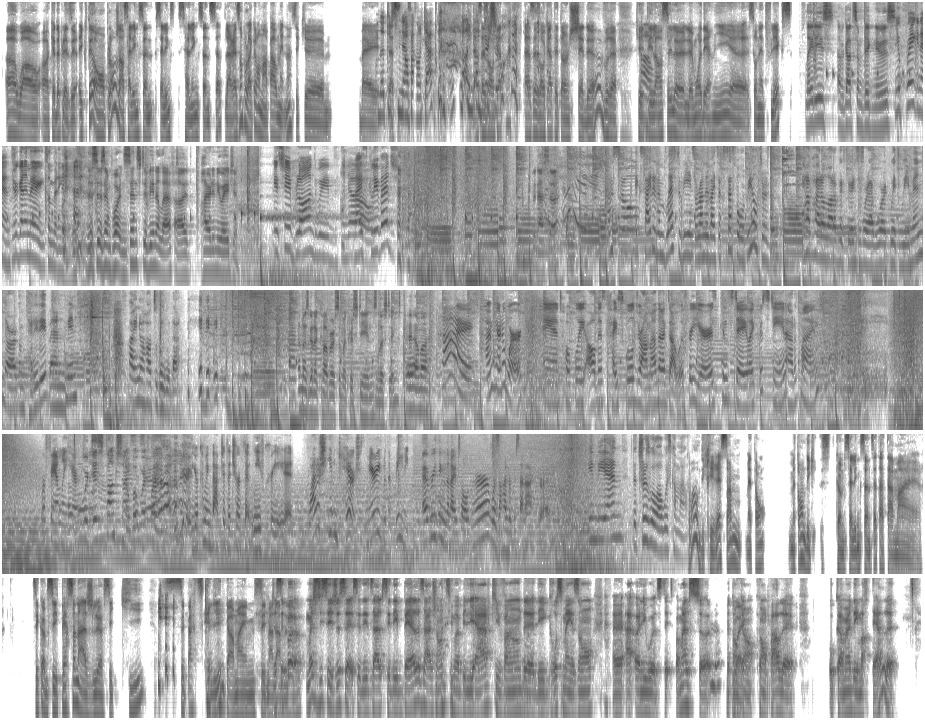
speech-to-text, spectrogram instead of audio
Ah, wow. Ah, que de plaisir. Écoutez, on plonge dans Selling, Sun- Selling, Selling Sunset. La raison pour laquelle on en parle maintenant, c'est que, ben, On a tous la, fini la saison 4. en la deux saison jours. 4, la saison 4 est un chef-d'œuvre qui a Ah été oui. lancé le, le mois dernier euh, sur Netflix. Ladies, I've got some big news. You're pregnant. You're gonna marry somebody. This is important. Since Davina left, I hired a new agent. Is she blonde with nice cleavage? Vanessa. I'm so excited and blessed to be surrounded by successful realtors. I have had a lot of experiences where I've worked with women that are competitive and I mean, I know how to deal with that. Emma's gonna cover some of Christine's listings. Hey, Emma. Hi, I'm here to work, and hopefully, all this high school drama that I've dealt with for years can stay like Christine out of mind. We're family here. We're dysfunctional, but we're family. You're coming back to the turf that we've created. Why does she even care? She's married with a baby. Everything that I told her was 100% accurate. In the end, the truth will always come out. Comment on décrirait, Sam, mettons, mettons des- comme Selling Sunset à ta mère? C'est comme ces personnages-là, c'est qui? C'est particulier quand même, ces Je madames-là. sais pas. Moi, je dis c'est juste euh, c'est des c'est des belles agentes immobilières qui vendent euh, des grosses maisons euh, à Hollywood. C'est c'est pas mal ça, là. Mettons Ouais. qu'on parle euh, au commun des mortels.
